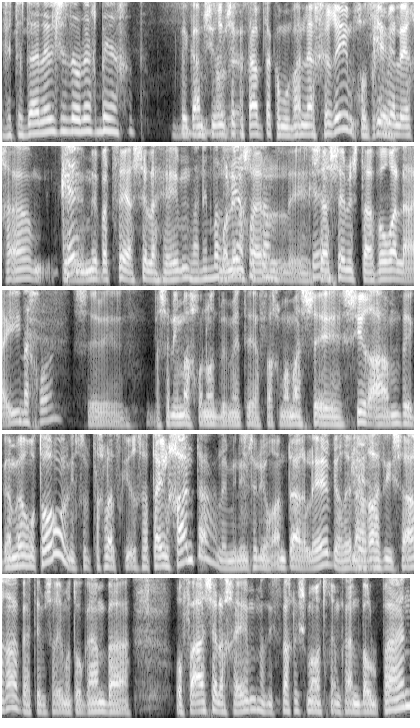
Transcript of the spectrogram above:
ותודה לאל שזה הולך ביחד. וגם שירים שכתבת כמובן לאחרים, חוזרים כן. אליך כן. כמבצע שלהם. ואני כמו מרוויח למשל, אותם, אה, כן. שהשמש תעבור עליי. נכון. שבשנים האחרונות באמת הפך ממש אה, שיר עם, וגם אותו, אני חושב שצריך להזכיר שאתה הלחנת למילים של יורם טהרלב, ירדנה כן. ארזי שרה, ואתם שרים אותו גם בהופעה שלכם, אז נשמח לשמוע אתכם כאן באולפן.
